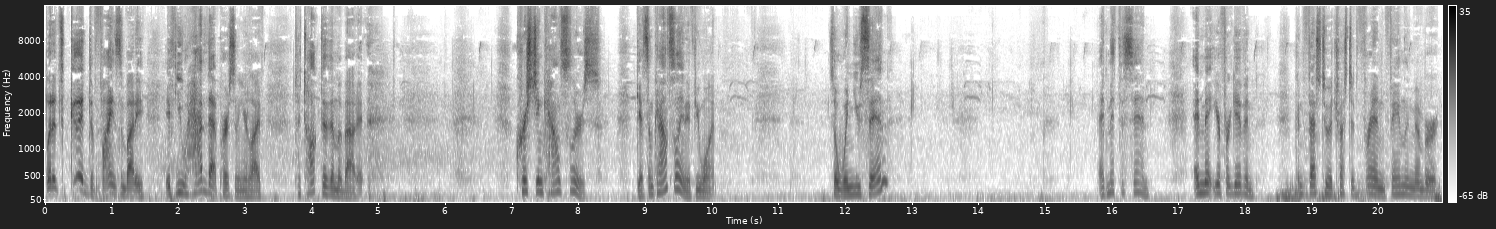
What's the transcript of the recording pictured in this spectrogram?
But it's good to find somebody, if you have that person in your life, to talk to them about it. Christian counselors, get some counseling if you want. So when you sin, admit the sin, admit you're forgiven, confess to a trusted friend, family member,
